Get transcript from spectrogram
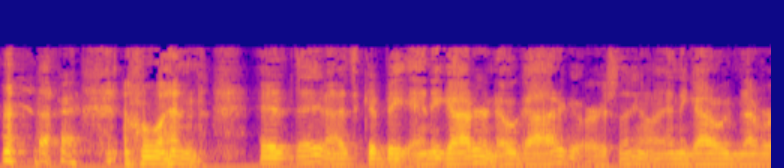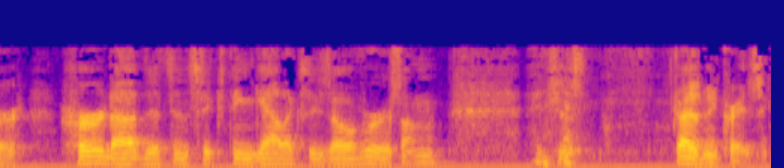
when it, you know, it could be any God or no God or, you know, any God we've never heard of that's in 16 galaxies over or something. It just drives me crazy.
